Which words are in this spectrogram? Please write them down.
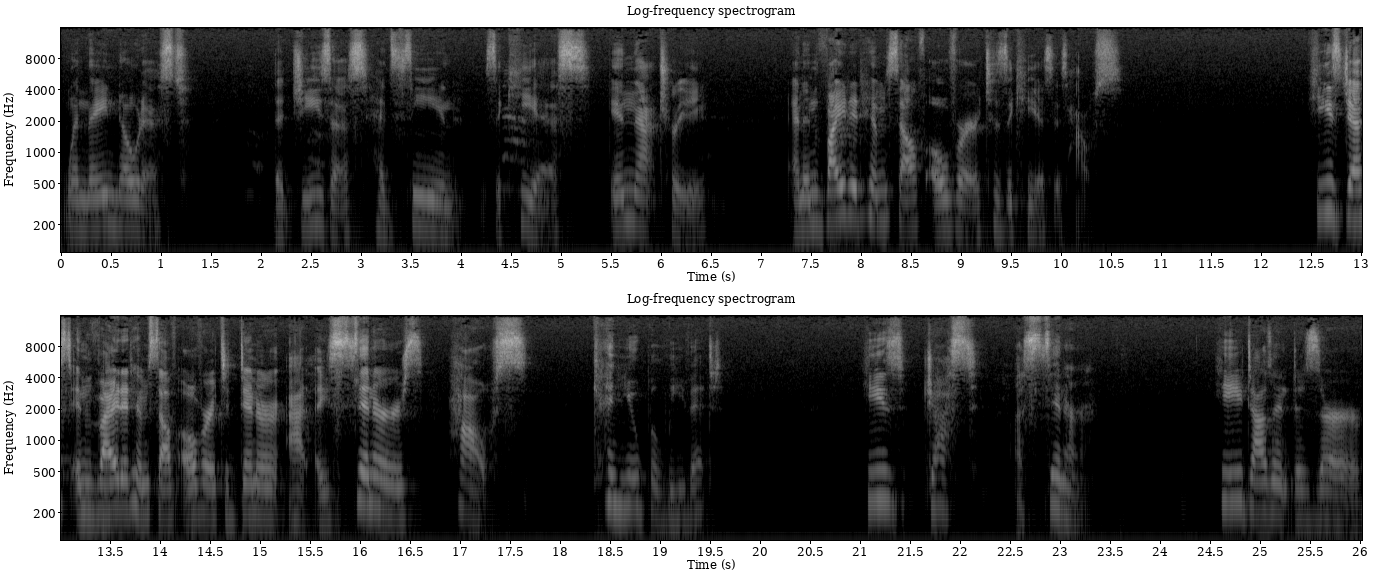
when they noticed that Jesus had seen Zacchaeus in that tree and invited himself over to Zacchaeus' house. He's just invited himself over to dinner at a sinner's house. Can you believe it? He's just a sinner. He doesn't deserve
